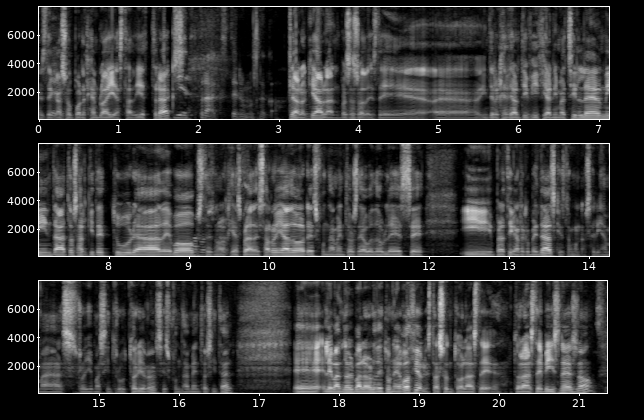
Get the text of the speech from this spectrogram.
En este caso, por ejemplo, hay hasta 10 tracks. 10 tracks tenemos acá. Claro, que hablan, pues eso, desde eh, inteligencia artificial y machine learning, datos, arquitectura, DevOps, tecnologías para desarrolladores, fundamentos de AWS y prácticas recomendadas, que esto, bueno, sería más rollo más introductorio, ¿no? Si es fundamentos y tal. Eh, elevando el valor de tu negocio, que estas son todas las de, todas las de business, ¿no? Sí.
